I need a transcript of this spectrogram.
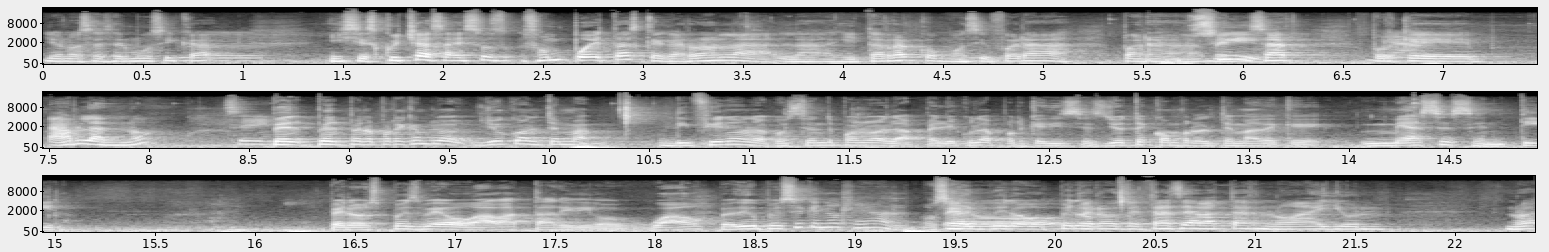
yo no sé hacer música. Mm. Y si escuchas a esos, son poetas que agarraron la, la guitarra como si fuera para sí. porque hablan, ¿no? Sí. Pero, pero, por ejemplo, yo con el tema, difiero en la cuestión de ponerlo de la película porque dices, yo te compro el tema de que me hace sentir pero después veo Avatar y digo, wow, pero digo, pero sé que no es real. O sea, pero, pero, detrás de Avatar no hay un. No,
